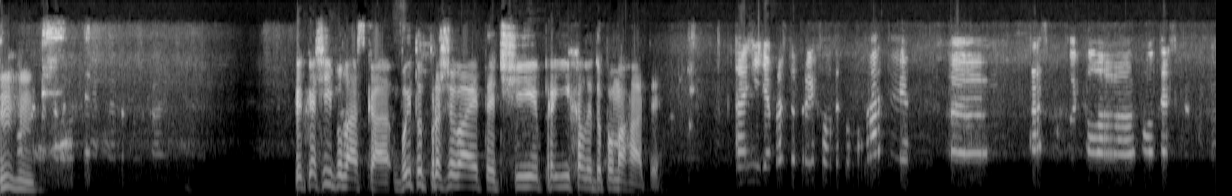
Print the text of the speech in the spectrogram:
Угу. Підкажіть, будь ласка, ви тут проживаєте чи приїхали допомагати? А, ні, я просто приїхала допомагати. Е, Нас покликала волонтерська е,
